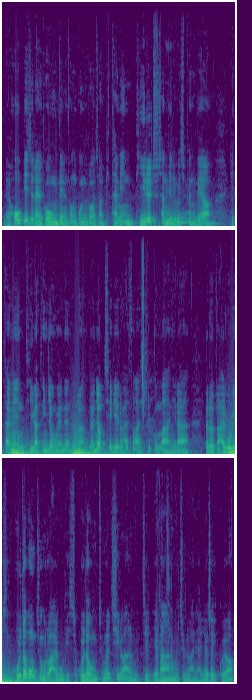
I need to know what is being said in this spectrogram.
네, 호흡기 질환에 도움되는 성분으로 전 비타민 D를 추천드리고 음. 싶은데요. 비타민 D 같은 경우에는 그런 면역 체계를 활성화시킬 뿐만 아니라 여러분 알고 계시는 골다공증으로 알고 계시죠. 골다공증을 치료하는 물질, 예방하는 물질로 많이 알려져 있고요.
